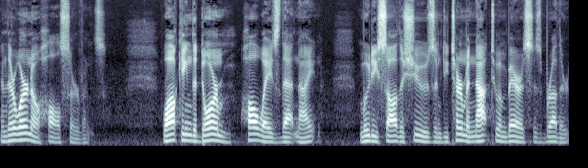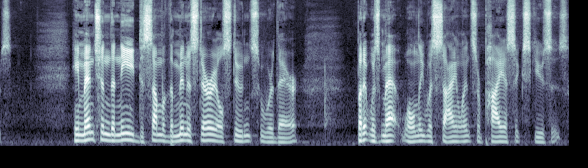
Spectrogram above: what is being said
and there were no hall servants. Walking the dorm hallways that night, Moody saw the shoes and determined not to embarrass his brothers. He mentioned the need to some of the ministerial students who were there, but it was met only with silence or pious excuses.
